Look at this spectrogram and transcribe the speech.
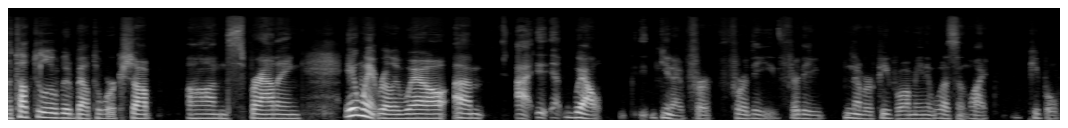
I talked a little bit about the workshop on sprouting. It went really well. Um, I well, you know, for for the for the number of people, I mean, it wasn't like people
